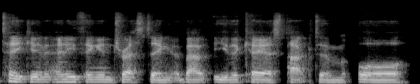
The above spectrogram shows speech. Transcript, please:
take in anything interesting about either KS Pactum or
